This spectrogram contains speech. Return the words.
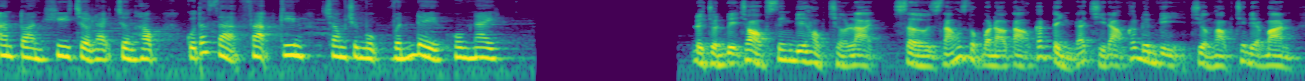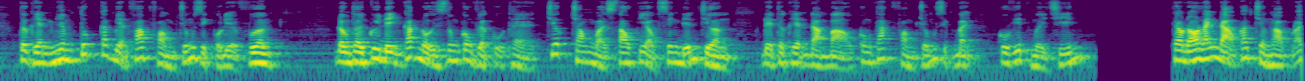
An toàn khi trở lại trường học của tác giả Phạm Kim trong chuyên mục Vấn đề hôm nay. Để chuẩn bị cho học sinh đi học trở lại, Sở Giáo dục và Đào tạo các tỉnh đã chỉ đạo các đơn vị trường học trên địa bàn thực hiện nghiêm túc các biện pháp phòng chống dịch của địa phương, đồng thời quy định các nội dung công việc cụ thể trước, trong và sau khi học sinh đến trường để thực hiện đảm bảo công tác phòng chống dịch bệnh COVID-19. Theo đó, lãnh đạo các trường học đã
